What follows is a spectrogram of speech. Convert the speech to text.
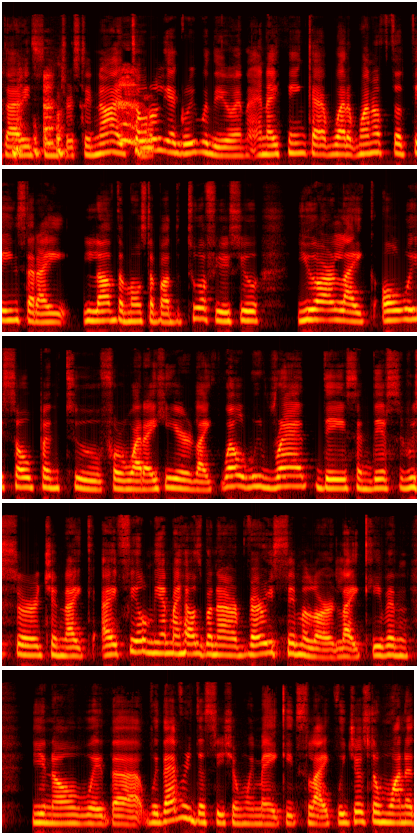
that is interesting. No, I totally agree with you, and and I think uh, what one of the things that I love the most about the two of you is you you are like always open to for what i hear like well we read this and this research and like i feel me and my husband are very similar like even you know with uh, with every decision we make it's like we just don't want to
